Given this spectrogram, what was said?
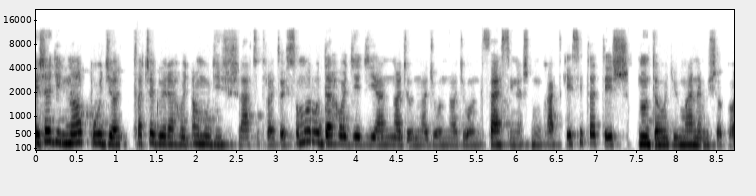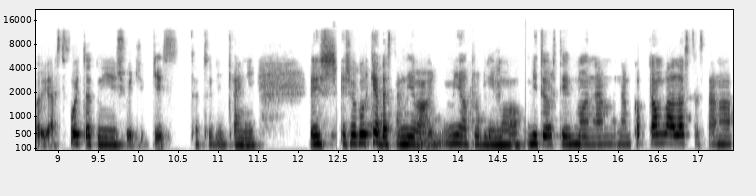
és egyik nap úgy jött fecsegőre, hogy amúgy is látszott rajta, hogy szomorú, de hogy egy ilyen nagyon-nagyon-nagyon felszínes munkát készített, és mondta, hogy ő már nem is akarja ezt folytatni, és hogy kész. Tehát, hogy így ennyi. És, és akkor kérdeztem nyilván, hogy mi a probléma, mi történt ma, nem, nem kaptam választ, aztán a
